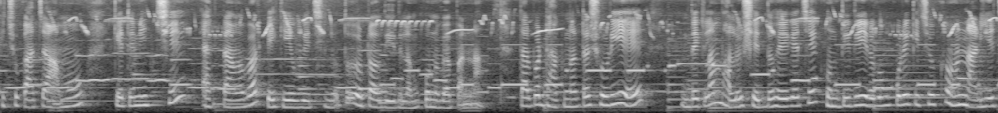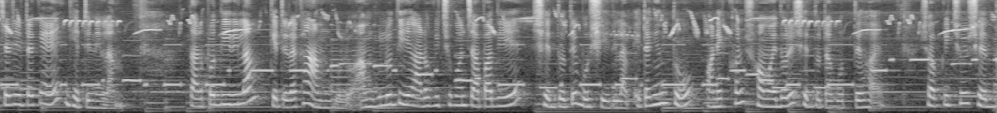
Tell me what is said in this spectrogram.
কিছু কাঁচা আমও কেটে নিচ্ছি, একটা আম আবার পেকেও গেছিল, তো ওটাও দিয়ে দিলাম, কোনো ব্যাপার না। তারপর ঢাকনাটা সরিয়ে দেখলাম ভালোই সেদ্ধ হয়ে গেছে, খুন্তি দিয়ে এরকম করে কিছুক্ষণ নাড়িয়ে চাড়িয়ে এটাকে ঘেটে নিলাম। তারপর দিয়ে দিলাম কেটে রাখা আমগুলো আমগুলো দিয়ে আরও কিছুক্ষণ চাপা দিয়ে সেদ্ধতে বসিয়ে দিলাম। এটা কিন্তু অনেকক্ষণ সময় ধরে সেদ্ধটা করতে হয়। সব কিছু সেদ্ধ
